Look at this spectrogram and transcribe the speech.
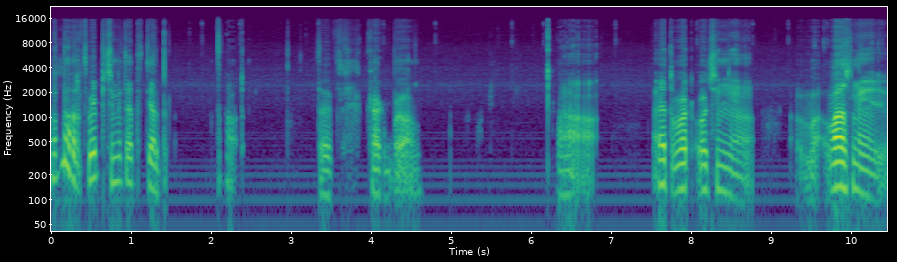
Вот смотрите, вы почему-то это терпите. Вот. То есть, как бы, а, это вот очень э, важный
